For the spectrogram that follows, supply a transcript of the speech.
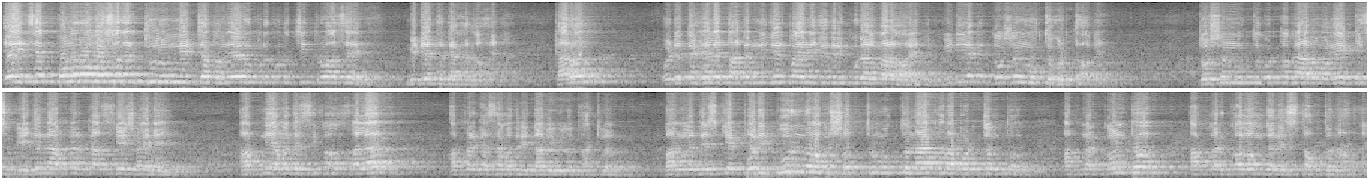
এই যে পনেরো বছরের জুলুম নির্যাতন এর উপরে কোনো চিত্র আছে? মিডিয়াতে দেখানো হয় না। কারণ ওইটা দেখালে তাদের নিজের পায়ে নিজেদের কুড়াল মারা হয়। মিডিয়াকে দোষণ মুক্ত করতে হবে। দোষণ মুক্ত করতে হবে আরও অনেক কিছু এই জন্য আপনার কাজ শেষ হয় নাই। আপনি আমাদের সিপাহ সালার আপনার কাছে আমাদের এই দাবিগুলো থাকল। বাংলাদেশকে পরিপূর্ণভাবে শত্রুমুক্ত না করা পর্যন্ত আপনার কণ্ঠ, আপনার কলম যেন স্তব্ধ না হয়।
